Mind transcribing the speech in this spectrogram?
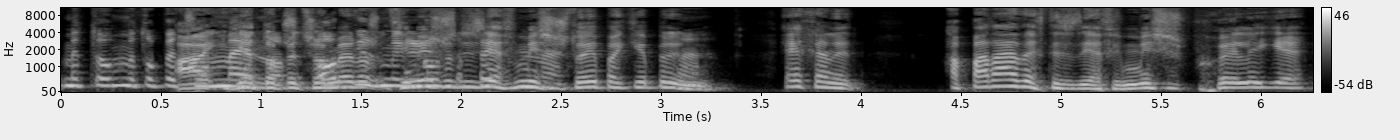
με το, με το Α, πετσωμένο. για το πετσωμένο, Όποιος θυμίσω μιλούσε, τις πε- διαφημίσεις, ναι. το είπα και πριν. Ναι. Έκανε απαράδεκτες διαφημίσεις που έλεγε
